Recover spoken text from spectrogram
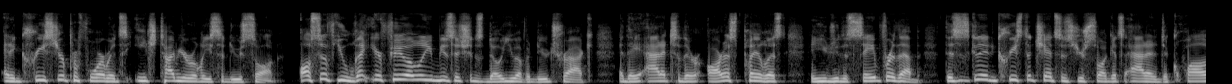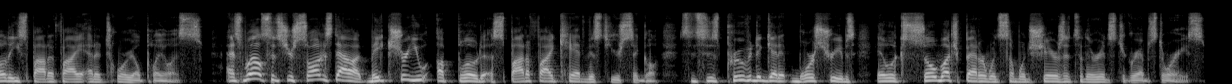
and increase your performance each time you release a new song. Also, if you let your fellow musicians know you have a new track and they add it to their artist playlist and you do the same for them, this is going to increase the chances your song gets added to quality Spotify editorial playlists. As well, since your song's now out, make sure you upload a Spotify canvas to your single. Since it is proven to get it more streams, it looks so much better when someone shares it to their Instagram stories.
